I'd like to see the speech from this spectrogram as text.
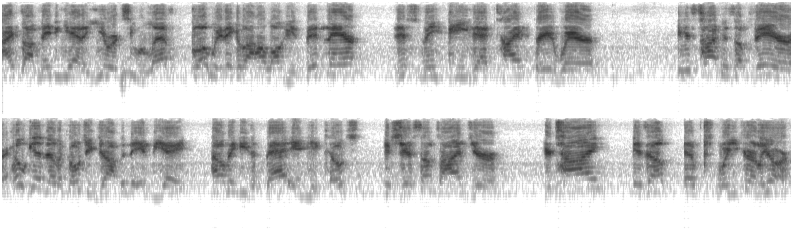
I thought maybe he had a year or two left, but when you think about how long he's been there, this may be that time period where his time is up there. He'll get another coaching job in the NBA. I don't think he's a bad NBA coach. It's just sometimes your your time is up where you currently are.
